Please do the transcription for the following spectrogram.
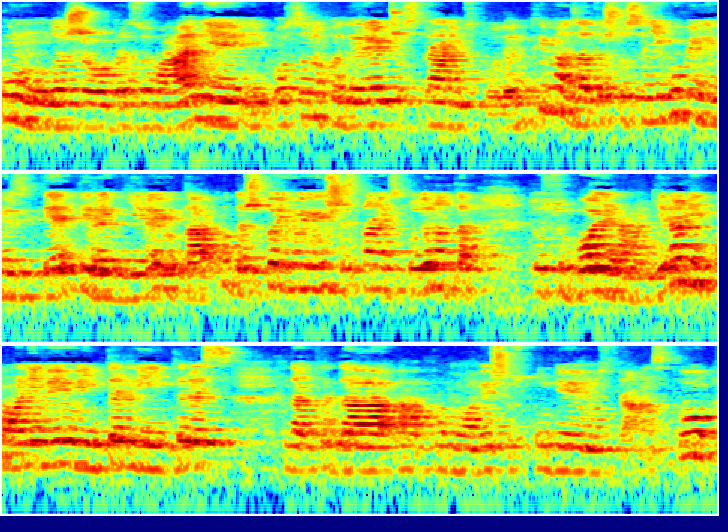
puno ulaže u obrazovanje i posebno kada je reč o stranim studentima, zato što se njihovi univerziteti reagiraju tako da što imaju više stranih studenta, to su bolje rangirani, pa oni imaju interni interes dakle da promovišu studije u inostranstvu,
